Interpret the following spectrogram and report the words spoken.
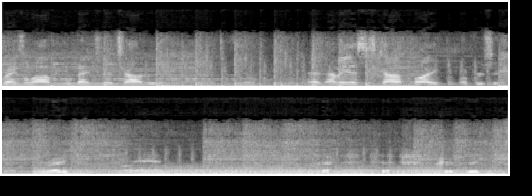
brings a lot of people back to their childhood. And, I mean, this is kind of funny. I appreciate that. You ready? Oh yeah. Chris Dickens.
